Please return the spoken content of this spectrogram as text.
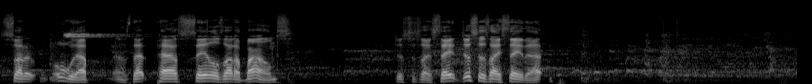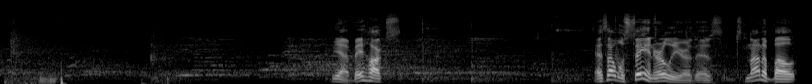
So, oh, that, as that pass sails out of bounds. Just as I say, just as I say that. Yeah, Bayhawks. As I was saying earlier, there's it's not about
